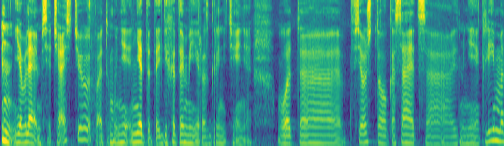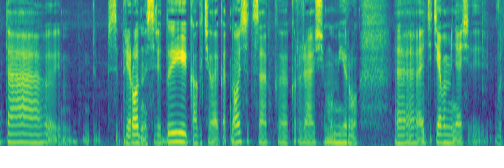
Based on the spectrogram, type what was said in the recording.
являемся частью, поэтому не, нет этой дихотомии разграничения. Вот э, все, что касается изменения климата, э, природной среды, как человек относится к окружающему миру, э, эти темы меня вот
